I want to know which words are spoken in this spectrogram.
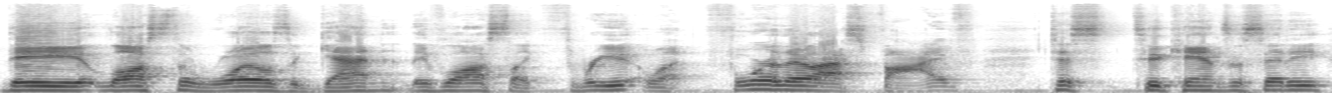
They lost the Royals again. They've lost like three, what, four of their last five to, to Kansas City.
